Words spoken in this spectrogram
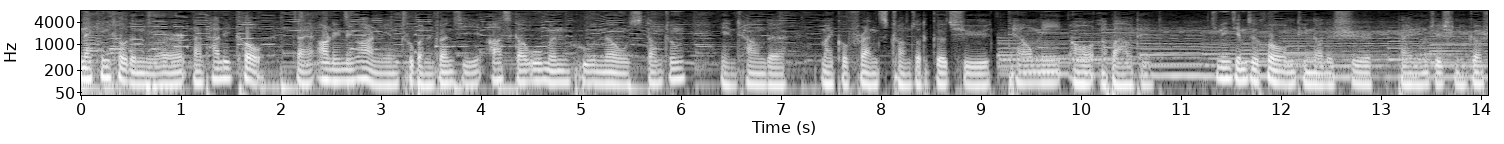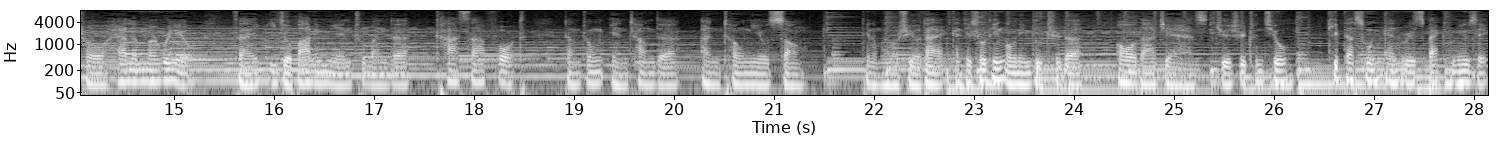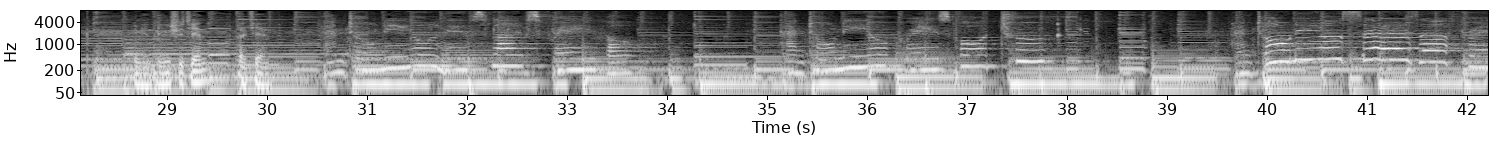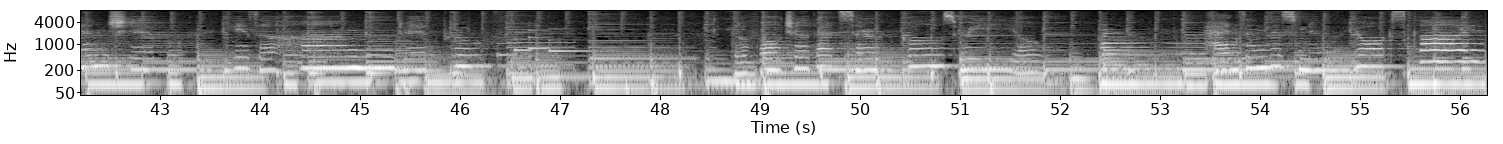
Nakinco 的女儿娜塔莉·科在2002年出版的专辑《Ask a Woman Who Knows》当中演唱的 Michael Franks 创作的歌曲《Tell Me All About It》。今天节目最后，我们听到的是百灵爵士女歌手 Helen Maria 在1980年出版的《Casa Fort》当中演唱的《Antonio Song》。听众朋友，我是有代，感谢收听我为您主持的《All That Jazz 爵士春秋》，Keep that swing and respect the music。明天同一时间再见。Antonio lives life's frevo. Antonio prays for truth. Antonio says a friendship is a hundred proof. The vulture that circles. New York sky.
